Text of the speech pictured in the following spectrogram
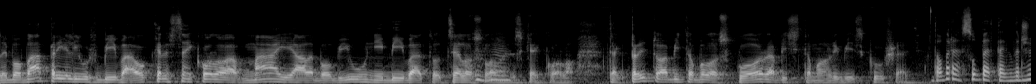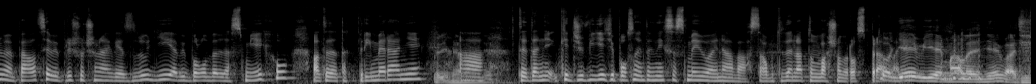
lebo v apríli už býva okresné kolo a v máji alebo v júni býva to celoslovenské mm-hmm. kolo. Tak preto, aby to bolo skôr, aby si to mohli vyskúšať. Dobre, super, tak držíme palce, aby prišlo čo najviac ľudí, aby bolo veľa smiechu, ale teda tak primerane. primerane. A teda, keďže vidíte posledne, tak nech sa smejú aj na vás, alebo teda na tom vašom vašom rozprávaní. To neviem, ale nevadí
